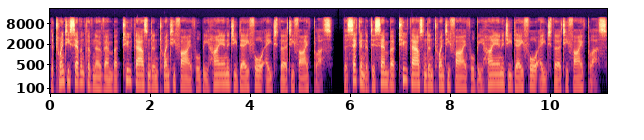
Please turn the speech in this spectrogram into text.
The 27th of November 2025 will be High Energy Day for age 35 plus. The 2nd of December 2025 will be High Energy Day for age 35 plus.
